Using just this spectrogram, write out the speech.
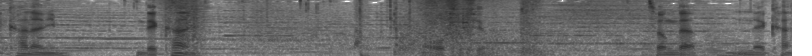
칸 아님? 네 칸. 어서오세요. 정답 네 칸.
